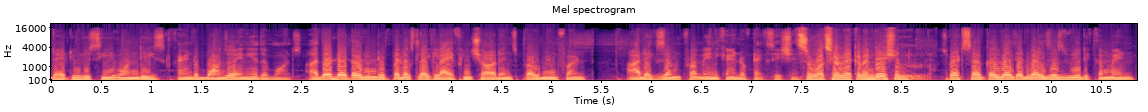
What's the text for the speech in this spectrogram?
that you receive on these kind of bonds or any other bonds. Other debt oriented products like life insurance, provident fund are exempt from any kind of taxation. So what's your recommendation? So at Circle Wealth Advisors, we recommend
